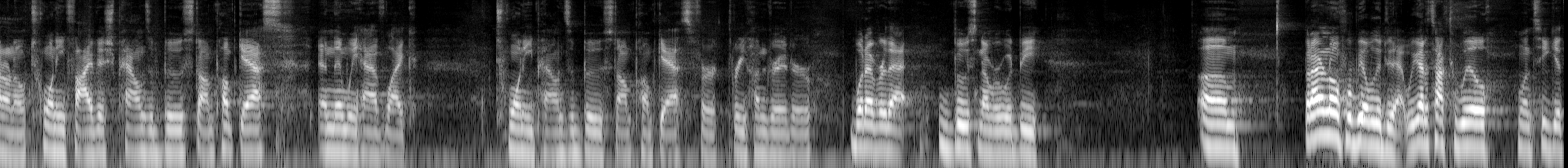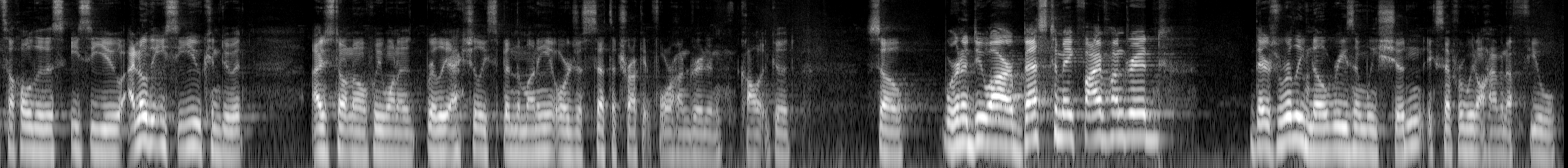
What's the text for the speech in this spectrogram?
I don't know, 25-ish pounds of boost on pump gas. And then we have like 20 pounds of boost on pump gas for 300 or whatever that boost number would be. Um, but I don't know if we'll be able to do that. We got to talk to Will once he gets a hold of this ECU. I know the ECU can do it. I just don't know if we want to really actually spend the money or just set the truck at 400 and call it good. So we're going to do our best to make 500 there's really no reason we shouldn't, except for we don't have enough fuel.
